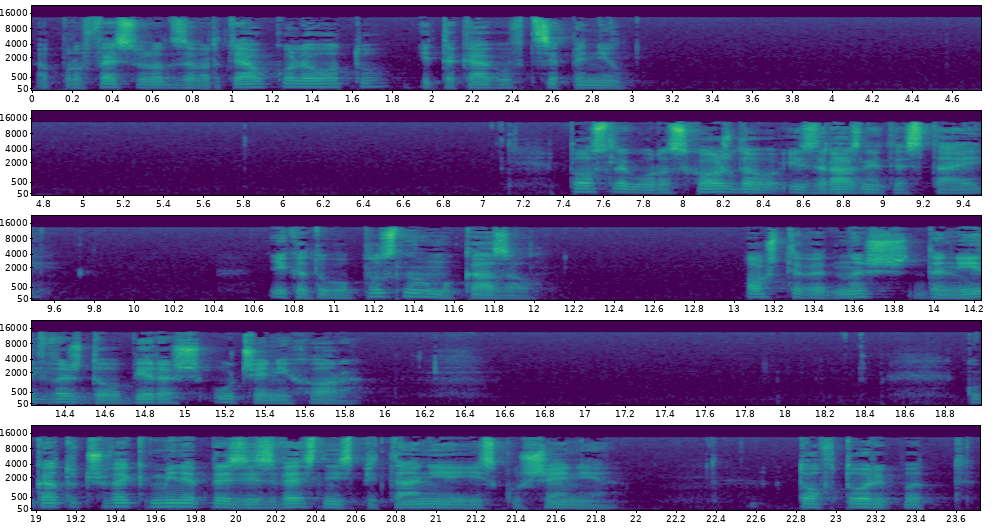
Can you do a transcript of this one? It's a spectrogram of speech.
а професорът завъртял колелото и така го вцепенил. После го разхождал из разните стаи и като го пуснал му казал Още веднъж да не идваш да обираш учени хора. Когато човек мине през известни изпитания и изкушения, то втори път,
